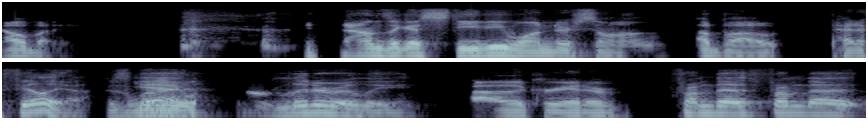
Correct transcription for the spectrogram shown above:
Nobody. Nobody. it sounds like a Stevie Wonder song about pedophilia. Is literally Yeah, literally. what the creator. From the from the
